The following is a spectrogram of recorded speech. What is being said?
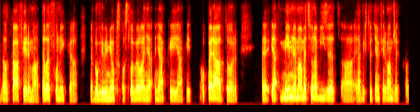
velká firma, telefonika, nebo kdyby mě oslovila nějaký, nějaký operátor, eh, já, my jim nemáme co nabízet a já bych to těm firmám řekl.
